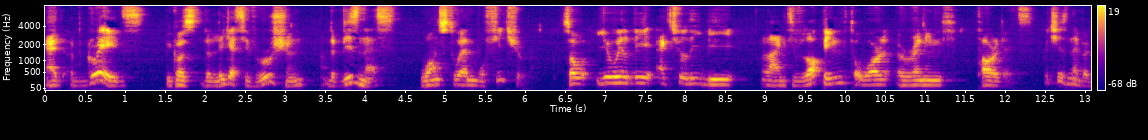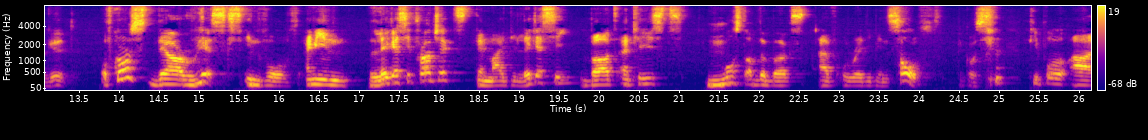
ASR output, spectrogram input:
had upgrades because the legacy version, the business wants to add more feature. So you will be actually be like developing toward a running target, which is never good. Of course, there are risks involved. I mean, legacy projects, they might be legacy, but at least most of the bugs have already been solved because people are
